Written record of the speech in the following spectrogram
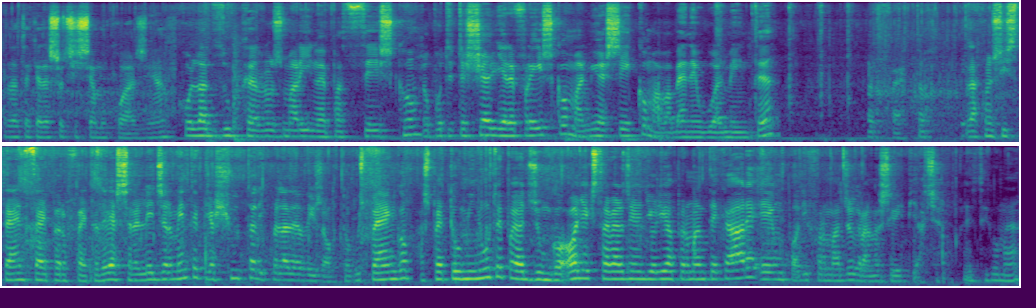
guardate che adesso ci siamo quasi eh. con la zucca e il rosmarino è pazzesco lo potete scegliere fresco ma il mio è secco ma va bene ugualmente perfetto la consistenza è perfetta, deve essere leggermente più asciutta di quella del risotto. Spengo, aspetto un minuto e poi aggiungo olio extravergine di oliva per mantecare e un po' di formaggio grana se vi piace. Vedete com'è?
